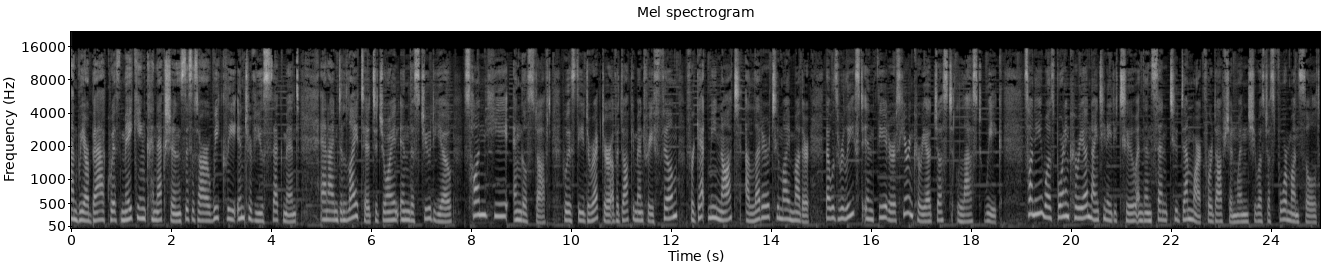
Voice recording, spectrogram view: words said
And we are back with Making Connections. This is our weekly interview segment. And I'm delighted to join in the studio Sun-hee Engelstoft, who is the director of a documentary film, Forget Me Not, A Letter to My Mother, that was released in theaters here in Korea just last week. Sunny was born in Korea in 1982 and then sent to Denmark for adoption when she was just four months old.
